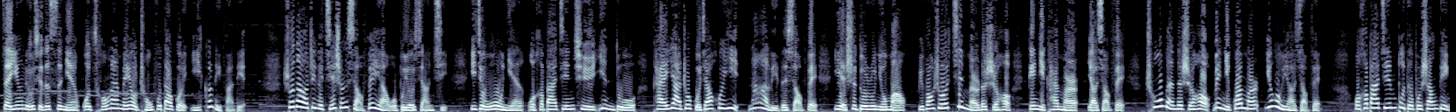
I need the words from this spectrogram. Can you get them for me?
在英留学的四年，我从来没有重复到过一个理发店。”说到这个节省小费呀，我不由想起，一九五五年我和巴金去印度开亚洲国家会议，那里的小费也是多如牛毛。比方说，进门的时候给你开门要小费，出门的时候为你关门又要小费。我和巴金不得不商定，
